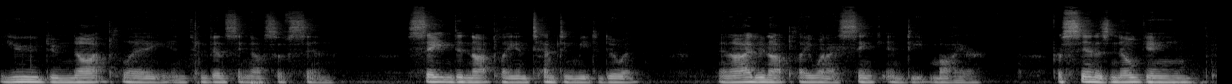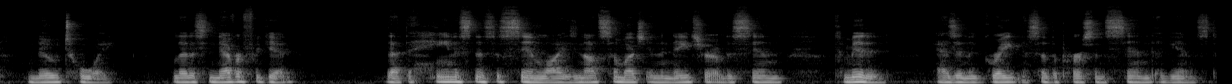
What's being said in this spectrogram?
You do not play in convincing us of sin. Satan did not play in tempting me to do it, and I do not play when I sink in deep mire. For sin is no game, no toy. Let us never forget that the heinousness of sin lies not so much in the nature of the sin committed as in the greatness of the person sinned against,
